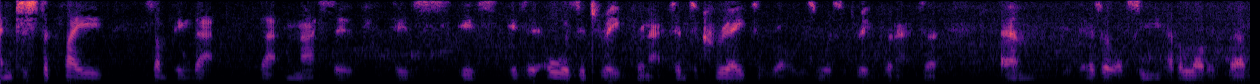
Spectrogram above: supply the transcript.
and just to play something that that massive is is is always a dream for an actor. And to create a role is always a dream for an actor. Um, there's obviously you have a lot of um,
